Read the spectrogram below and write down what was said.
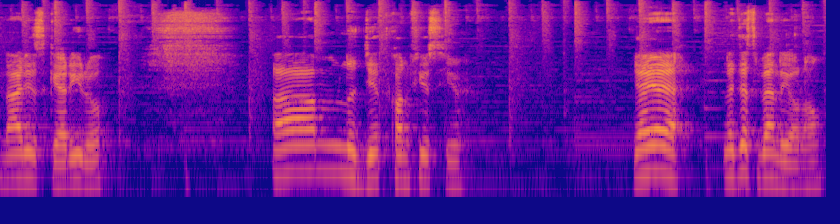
That is scary though. I'm legit confused here. Yeah, yeah, yeah. Let's just ban the Yonhong.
